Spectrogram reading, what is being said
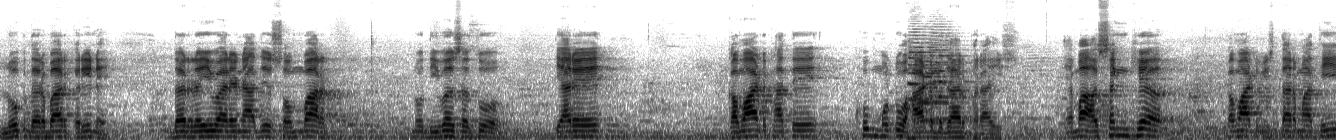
લોક દરબાર કરીને દર રવિવારે અને આજે સોમવારનો દિવસ હતો ત્યારે કમાટ ખાતે ખૂબ મોટું હાટ બજાર ભરાઈશ એમાં અસંખ્ય કમાટ વિસ્તારમાંથી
